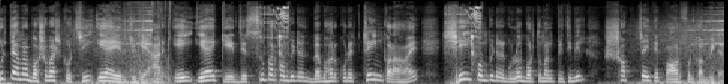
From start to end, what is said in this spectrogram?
মুহূর্তে আমরা বসবাস করছি এআই এর যুগে, আর এই এআইকে যে সুপার কম্পিউটার ব্যবহার করে ট্রেন করা হয়, সেই কম্পিউটারগুলো বর্তমান পৃথিবীর সবচাইতে পাওয়ারফুল কম্পিউটার।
